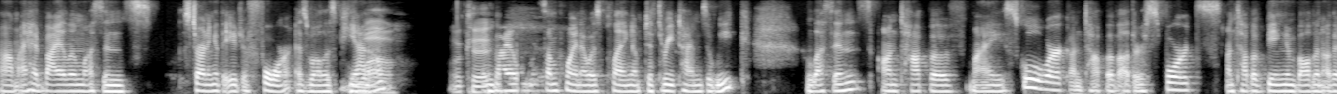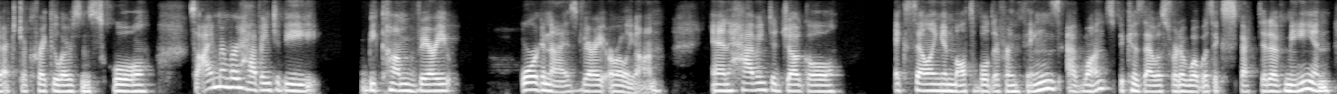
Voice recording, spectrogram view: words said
um, I had violin lessons starting at the age of four, as well as piano. Wow. Okay. And violin at some point, I was playing up to three times a week lessons on top of my schoolwork, on top of other sports, on top of being involved in other extracurriculars in school. So I remember having to be become very organized very early on and having to juggle excelling in multiple different things at once because that was sort of what was expected of me. And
